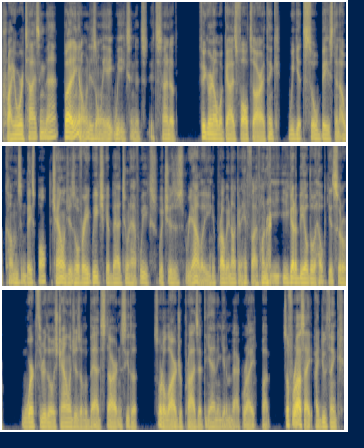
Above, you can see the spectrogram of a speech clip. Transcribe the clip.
prioritizing that. But you know, it is only eight weeks, and it's it's kind of figuring out what guys' faults are. I think we get so based in outcomes in baseball. The challenge is over eight weeks, you get bad two and a half weeks, which is reality. You're probably not going to hit 500. You, you got to be able to help kids sort of work through those challenges of a bad start and see the sort of larger prize at the end and get them back right. But so for us, I, I do think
